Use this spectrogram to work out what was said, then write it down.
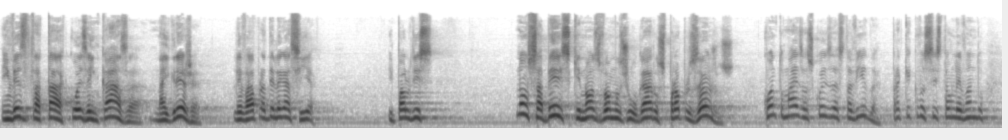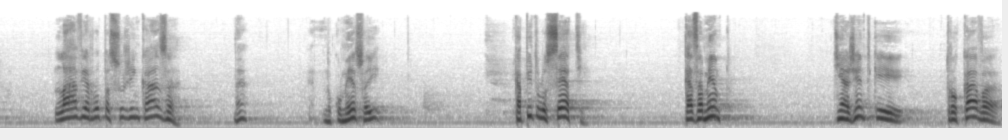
Em vez de tratar a coisa em casa, na igreja, levar para a delegacia. E Paulo diz: Não sabeis que nós vamos julgar os próprios anjos? Quanto mais as coisas desta vida. Para que, que vocês estão levando? Lave a roupa suja em casa. Né? No começo aí. Capítulo 7. Casamento. Tinha gente que trocava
